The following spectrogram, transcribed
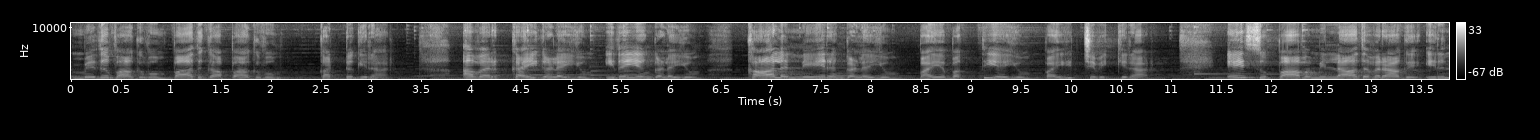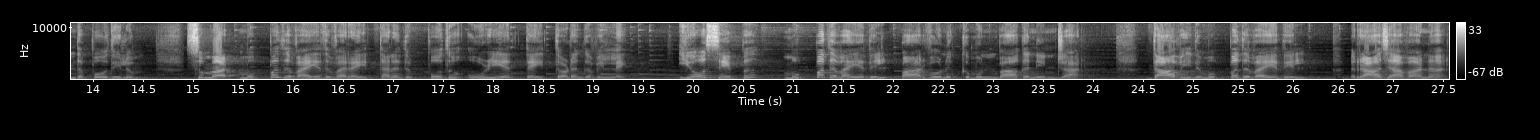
மெதுவாகவும் பாதுகாப்பாகவும் கட்டுகிறார். அவர் கைகளையும் இதயங்களையும் கால நேரங்களையும் பயபக்தியையும் பயிற்றுவிக்கிறார். ஏசு பாவமில்லாதவராக இருந்த போதிலும் சுமார் முப்பது வயது வரை தனது பொது ஊழியத்தை தொடங்கவில்லை. யோசேப்பு முப்பது வயதில் பார்வோனுக்கு முன்பாக நின்றார். தாவிது முப்பது வயதில் ராஜாவானார்.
